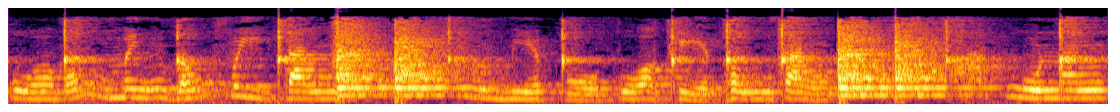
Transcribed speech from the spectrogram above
波文明如飞灯，四面波波开通上，大姑娘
